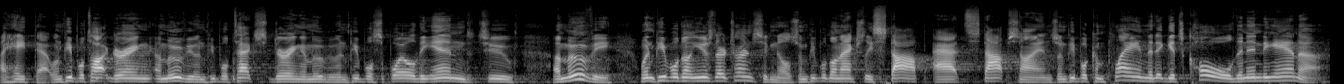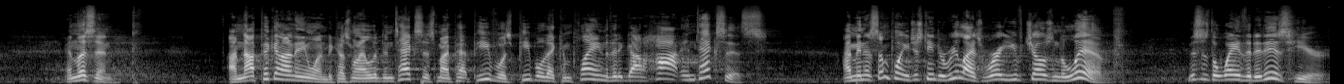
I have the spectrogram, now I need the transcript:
I hate that. When people talk during a movie, when people text during a movie, when people spoil the end to a movie, when people don't use their turn signals, when people don't actually stop at stop signs, when people complain that it gets cold in Indiana. And listen, I'm not picking on anyone because when I lived in Texas, my pet peeve was people that complained that it got hot in Texas. I mean, at some point, you just need to realize where you've chosen to live. This is the way that it is here.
